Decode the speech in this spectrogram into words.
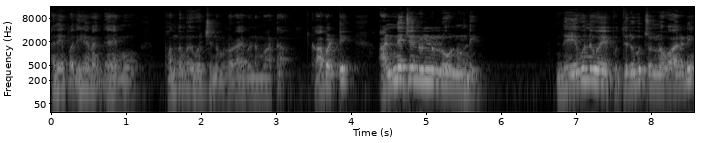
అదే పదిహేను అధ్యాయము పంతొమ్మిది వచనంలో రాయబడిన మాట. కాబట్టి అన్ని జనులలో నుండి దేవుని వైపు తిరుగుచున్న వారిని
